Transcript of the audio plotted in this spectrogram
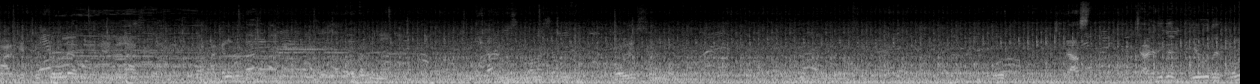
মার্কেট করতে হলে আমাকে এখানে আসতে হবে। কোথায় থাকেন কোথায়? চারিদিকে ভিউ দেখুন।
